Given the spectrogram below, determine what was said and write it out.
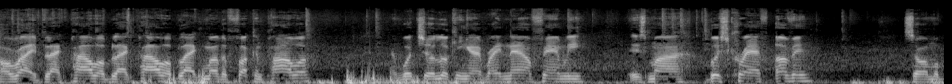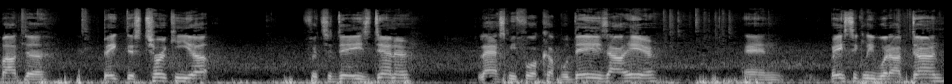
All right, black power, black power, black motherfucking power. And what you're looking at right now, family, is my bushcraft oven. So I'm about to bake this turkey up for today's dinner. Last me for a couple days out here. And basically what I've done,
